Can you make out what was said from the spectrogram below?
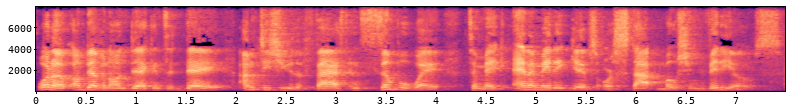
What up? I'm Devan on deck, and today I'm teaching you the fast and simple way to make animated GIFs or stop motion videos.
